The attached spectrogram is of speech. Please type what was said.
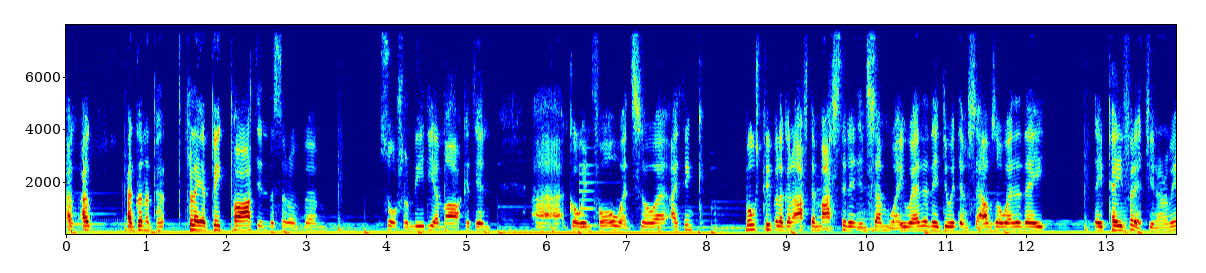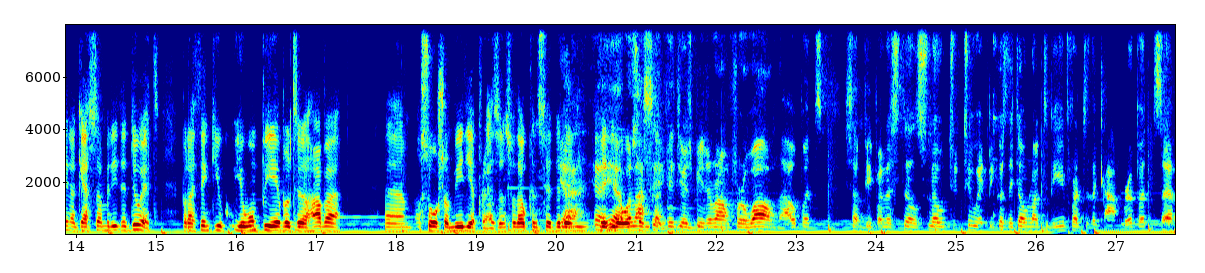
are, are going to p- play a big part in the sort of um, social media marketing uh, going forward. So uh, I think most people are going to have to master it in some way, whether they do it themselves or whether they they pay for it. You know what I mean? I get somebody to do it, but I think you you won't be able to have a um, a social media presence without considering yeah, yeah, video. Yeah. Well, that's it. Video's been around for a while now, but some people are still slow to, to it because they don't like to be in front of the camera. But um,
